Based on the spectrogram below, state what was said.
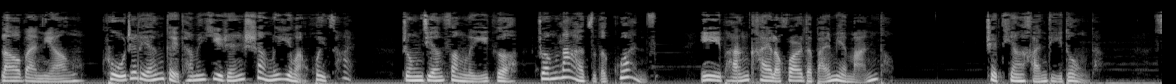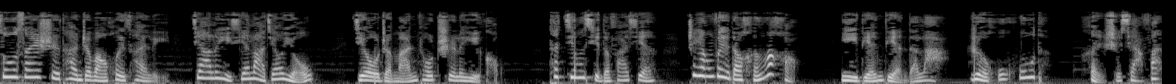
老板娘苦着脸给他们一人上了一碗烩菜，中间放了一个装辣子的罐子，一盘开了花的白面馒头。这天寒地冻的，苏三试探着往烩菜里加了一些辣椒油，就着馒头吃了一口。他惊喜的发现，这样味道很好，一点点的辣，热乎乎的，很是下饭。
